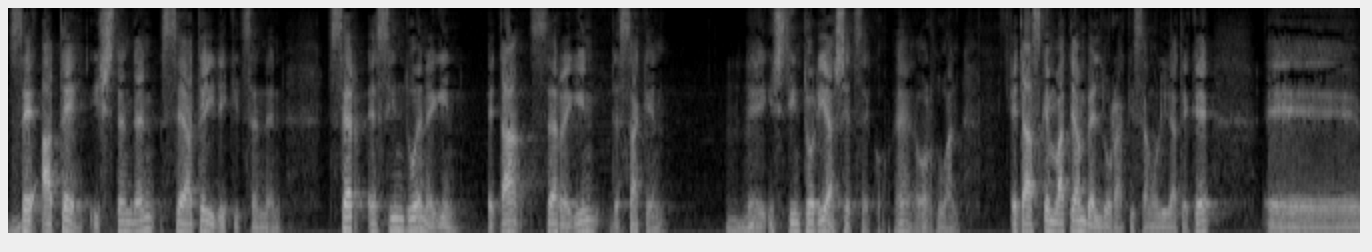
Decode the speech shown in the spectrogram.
Ze ate isten den, ze ate irekitzen den. Zer ezin duen egin, eta zer egin dezaken. E, instinto hori asetzeko, eh, orduan. Eta azken batean beldurrak izango lirateke, e,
